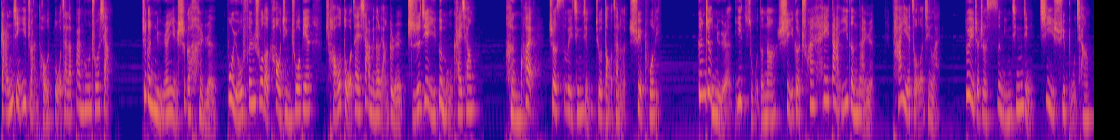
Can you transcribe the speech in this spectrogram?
赶紧一转头躲在了办公桌下。这个女人也是个狠人，不由分说的靠近桌边，朝躲在下面的两个人直接一顿猛开枪。很快，这四位警警就倒在了血泊里。跟这个女人一组的呢，是一个穿黑大衣的男人，他也走了进来，对着这四名金警继续补枪，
